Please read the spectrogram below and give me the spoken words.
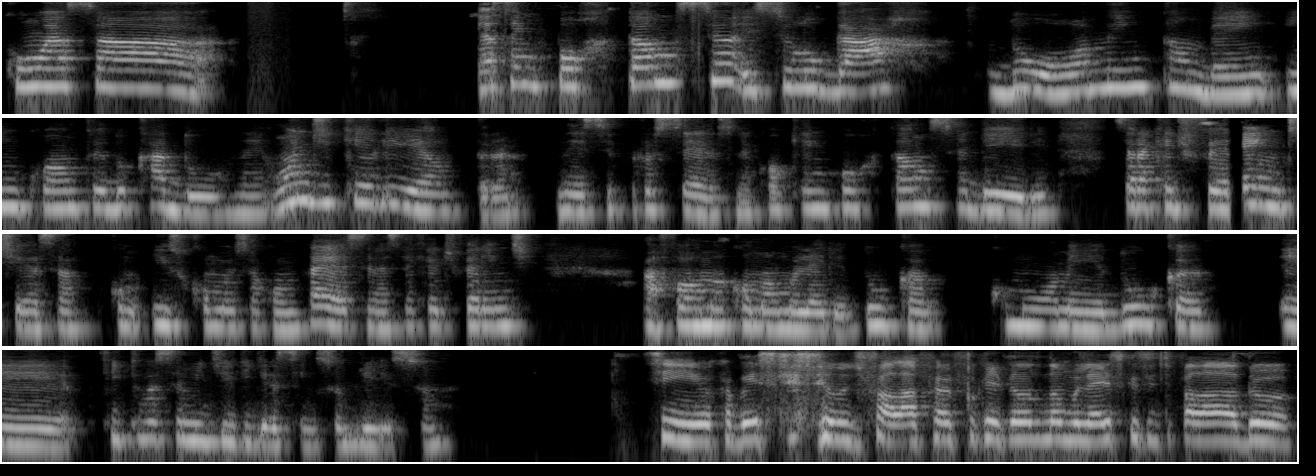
com essa essa importância, esse lugar do homem também enquanto educador, né? Onde que ele entra nesse processo, né? Qual é a importância dele? Será que é diferente essa, isso como isso acontece, né? Será que é diferente a forma como a mulher educa, como o homem educa? É, o que, que você me diria, assim, sobre isso? Sim, eu acabei esquecendo de falar, fiquei tanto na mulher, esqueci de falar do,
